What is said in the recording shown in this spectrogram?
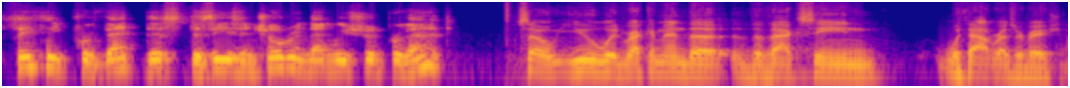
safely prevent this disease in children, then we should prevent it. So you would recommend the, the vaccine without reservation?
